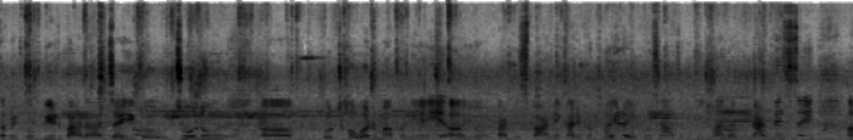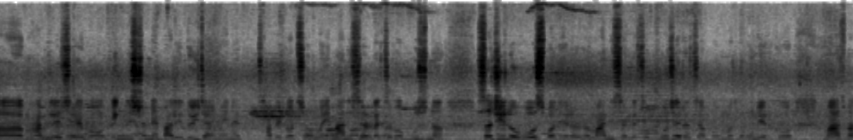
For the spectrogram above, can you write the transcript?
तपाईँको बिरपाडा जयगाउँ झोलुङ को ठाउँहरूमा पनि है यो प्याम्प्लेट्स बाँड्ने कार्यक्रम भइरहेको छ आजको दिनमा र प्याम्प्लेट्स चाहिँ हामीले चाहिँ अब इङ्ग्लिस र नेपाली दुइटामै नै छापेको छौँ है। मानिसहरूलाई चाहिँ अब बुझ्न सजिलो होस् भनेर र मानिसहरूले चाहिँ बुझेर चाहिँ अब मतलब उनीहरूको माझमा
